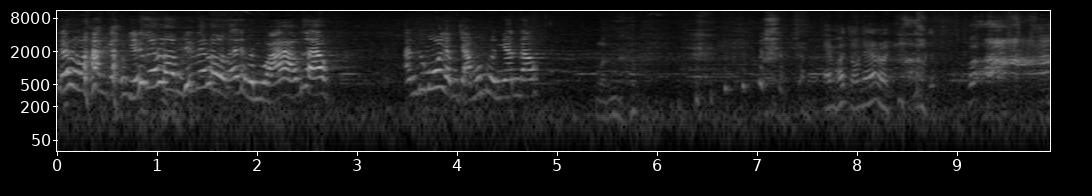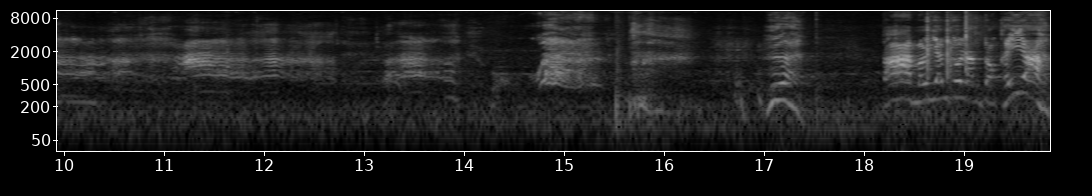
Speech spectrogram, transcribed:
Thế luôn anh cầm diễn thế luôn, diễn thế luôn, tại vì mình quả không sao. Anh cứ múa chậm chậm không cần nhanh đâu. em hết chỗ né rồi ta mà dám cho làm trò khỉ à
